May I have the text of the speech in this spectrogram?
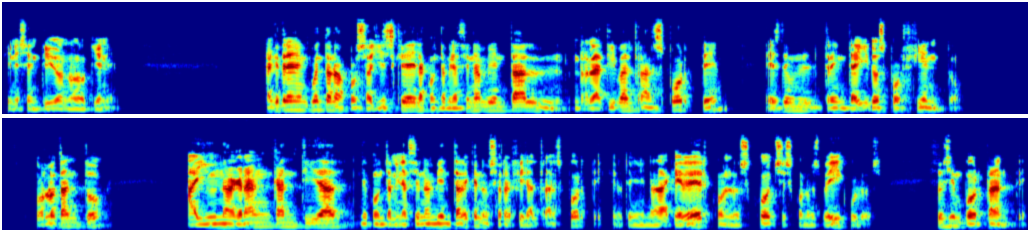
tiene sentido o no lo tiene. Hay que tener en cuenta una cosa, y es que la contaminación ambiental relativa al transporte es de un 32%. Por lo tanto, hay una gran cantidad de contaminación ambiental que no se refiere al transporte, que no tiene nada que ver con los coches, con los vehículos. Esto es importante,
